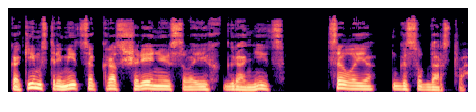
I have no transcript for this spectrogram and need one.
каким стремится к расширению своих границ целое государство.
